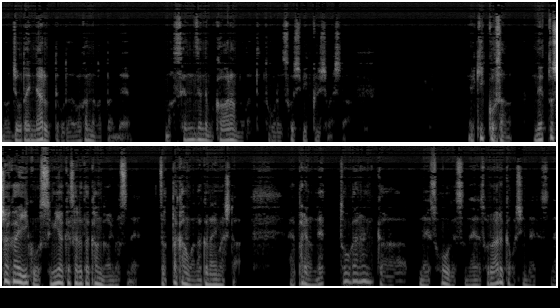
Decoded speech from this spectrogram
の状態になるってことが分かんなかったんで、まあ戦前でも変わらんのかってところで少しびっくりしました。え、キッコーさん、ネット社会以降住み分けされた感がありますね。雑多感はなくなりました。やっぱりネットがなんか、ね、そうですね。それあるかもしれないですね。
